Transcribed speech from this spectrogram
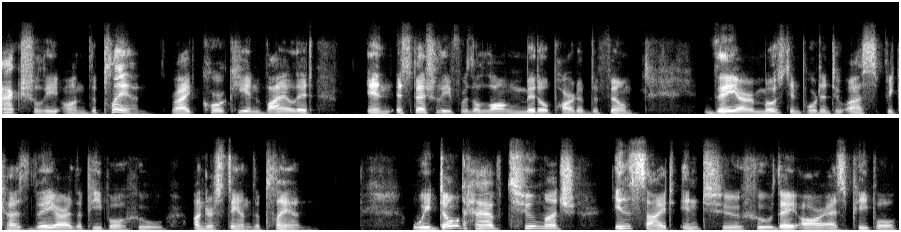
actually on the plan, right? Corky and Violet, and especially for the long middle part of the film, they are most important to us because they are the people who understand the plan. We don't have too much insight into who they are as people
